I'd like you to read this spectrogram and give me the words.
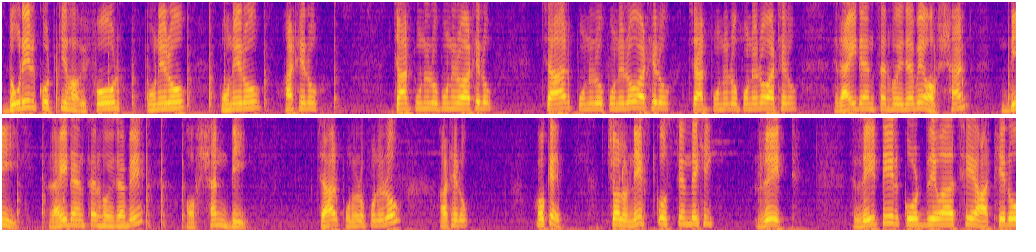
ডোরের কোড কি হবে? ফোর পনেরো পনেরো, আঠেরো। চার, পনেরো পনেরো, আঠেরো। চার, পনেরো পনেরো, আঠেরো। চার, পনেরো পনেরো, আঠেরো। রাইট অ্যান্সার হয়ে যাবে অপশান ডি রাইট অ্যান্সার হয়ে যাবে অপশান ডি চার, পনেরো পনেরো, আঠেরো। ওকে, চলো নেক্সট কোশ্চেন দেখি। রেট রেটের কোড দেওয়া আছে আঠেরো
